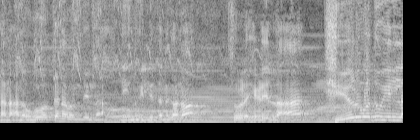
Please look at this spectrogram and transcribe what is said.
ನನ್ನ ಅನುಭವಕ್ಕನ ಬಂದಿಲ್ಲ. ನೀನು ಇಲ್ಲಿ ತನಕನೋ ಸುಳ್ಳು ಹೇಳಿಲ್ಲ ಹೇಳುವುದೂ ಇಲ್ಲ.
